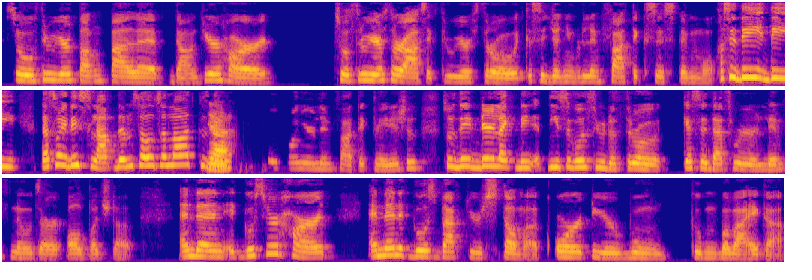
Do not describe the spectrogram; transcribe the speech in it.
So through your tongue palate, down to your heart. So through your thoracic, through your throat, kasi dyan yung lymphatic system mo. Kasi they, they, that's why they slap themselves a lot, because Yeah. they on your lymphatic drainage. So they, they're like, they, it needs to go through the throat, kasi that's where your lymph nodes are all bunched up. And then it goes to your heart, and then it goes back to your stomach, or to your womb, kung babae ka.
